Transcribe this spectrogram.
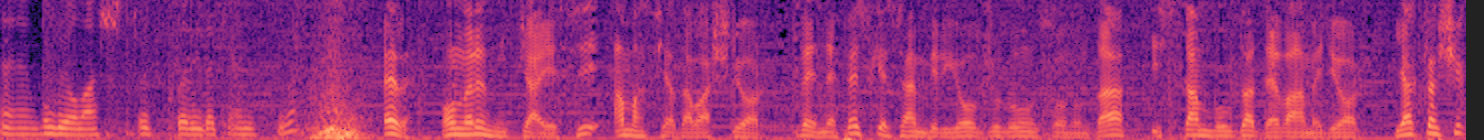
e, buluyorlar çocuklarıyla kendisini. Evet, onların hikayesi Amasya'da başlıyor ve nefes kesen bir yolculuğun sonunda İstanbul'da devam ediyor. Yaklaşık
